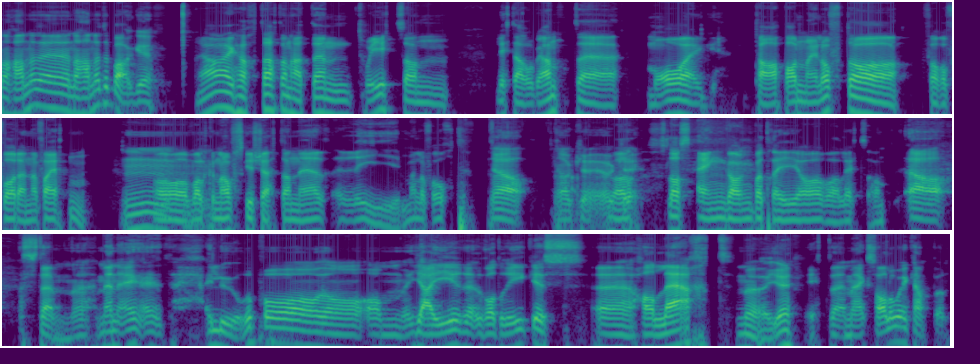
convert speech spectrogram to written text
når han er, når han er tilbake. ja, jeg hørte at han hadde en tweet sånn litt arrogant. Eh, må jeg ta opp hånda i lufta for å få denne fighten? Mm. Og Volkanovski skjøtta ned rimelig fort. Ja, OK. Ok. Slåss én gang på tre år og litt sånn. Ja, stemmer. Men jeg, jeg, jeg lurer på om Jair Rodriguez eh, har lært mye etter Max Holloway-kampen.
